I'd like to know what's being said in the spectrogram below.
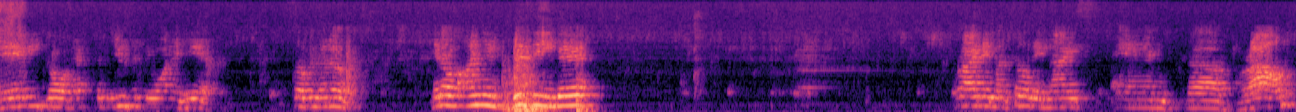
There we go. That's the music we want to hear. So we're gonna get our onions busy in there. Fry them until they're nice and uh, brown.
